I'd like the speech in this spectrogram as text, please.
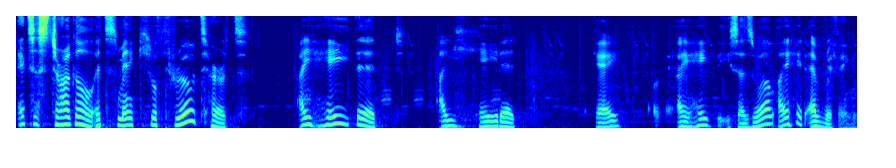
it's a struggle. It's make your throat hurt. I hate it. I hate it. Okay? I hate these as well. I hate everything.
